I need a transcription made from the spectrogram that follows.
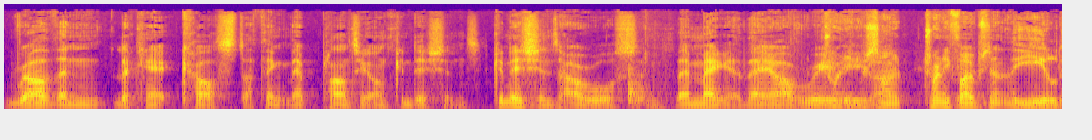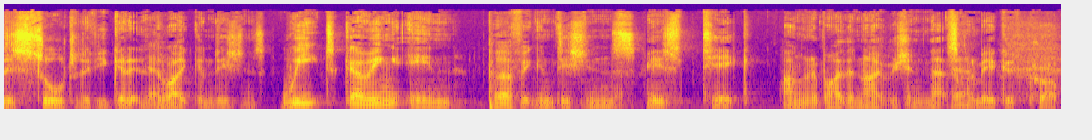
rather than looking at cost. I think they're planting on conditions. Conditions are awesome. They're mega. They are really. 20%, Like, 25% of the yield is sorted if you get it in the right conditions. Wheat going in perfect conditions is tick. I'm going to buy the nitrogen. That's going to be a good crop.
